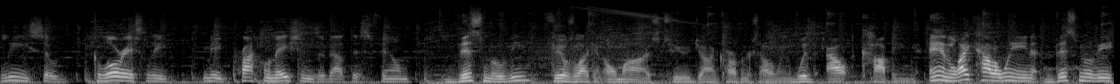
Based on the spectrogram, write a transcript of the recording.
Lee so gloriously made proclamations about this film. This movie feels like an homage to John Carpenter's Halloween without copying it. And like Halloween, this movie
